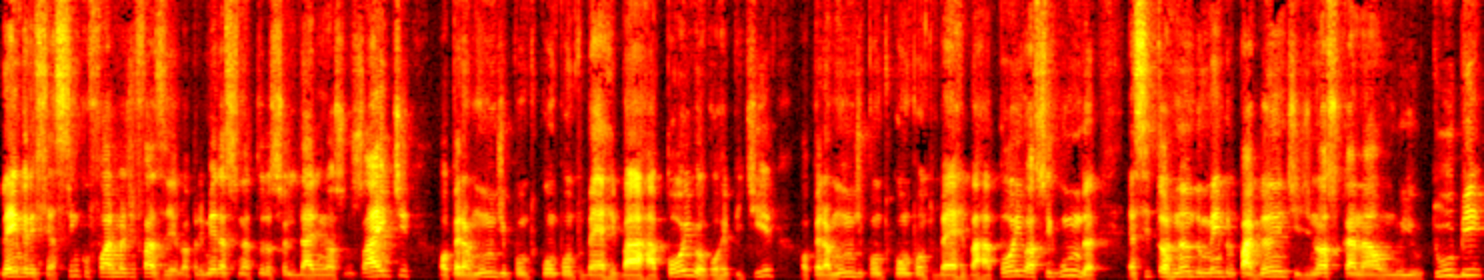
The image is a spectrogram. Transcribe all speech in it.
Lembrem-se, há cinco formas de fazê-lo. A primeira assinatura solidária em nosso site, operamundi.com.br barra apoio, eu vou repetir, operamundi.com.br barra apoio. A segunda é se tornando membro pagante de nosso canal no YouTube.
